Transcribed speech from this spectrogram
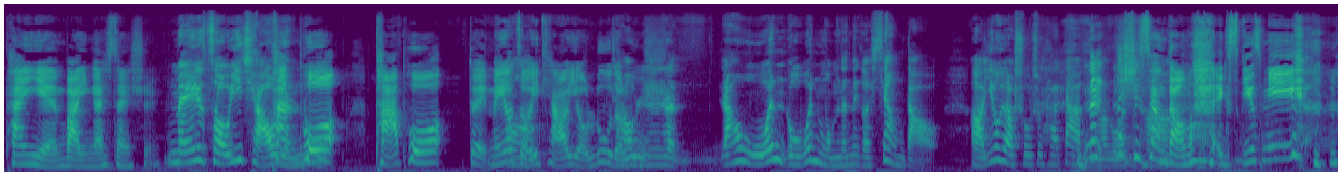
攀岩吧，应该算是没走一条攀人路，坡、爬坡。对，没有走哦一条有路的条路。人。然后我问我问我们的那个向导啊，又要说出他大名了，那那是向导吗？Excuse me。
